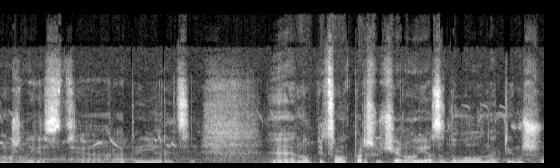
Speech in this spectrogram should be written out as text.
можливість е, грати ігри ці. Е, Ну, підсумок в першу чергу я задоволений тим, що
